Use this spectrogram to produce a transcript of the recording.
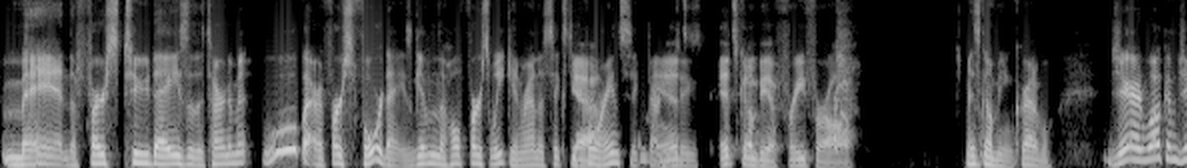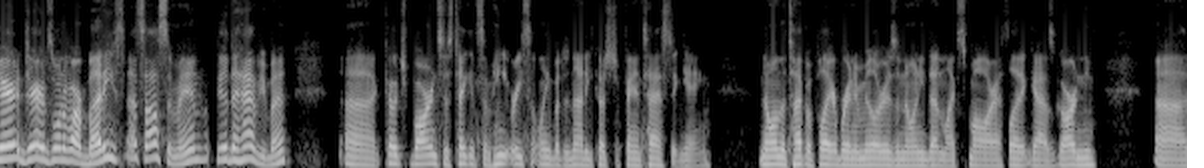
Man, the first two days of the tournament, woo, but our first four days, give them the whole first weekend round of 64 yeah. and 32. It's, it's going to be a free for all. It's going to be incredible. Jared, welcome, Jared. Jared's one of our buddies. That's awesome, man. Good to have you, man. Uh, Coach Barnes has taken some heat recently, but tonight he coached a fantastic game. Knowing the type of player Brandon Miller is and knowing he doesn't like smaller athletic guys guarding him, uh,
